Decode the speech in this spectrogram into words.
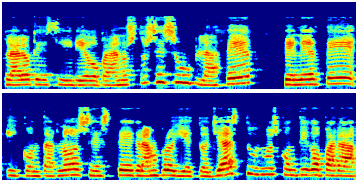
Claro que sí, Diego. Para nosotros es un placer tenerte y contarnos este gran proyecto. Ya estuvimos contigo para,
